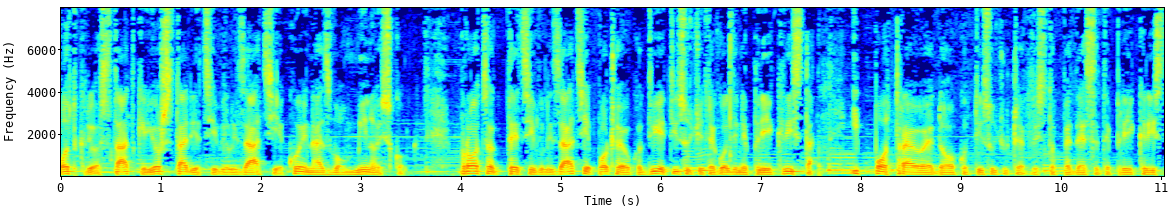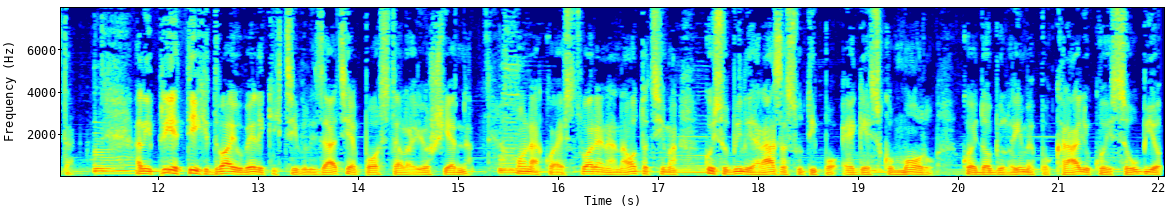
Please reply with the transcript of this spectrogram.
otkrio ostatke još starije civilizacije koje je nazvao Minojskom. Procad te civilizacije počeo je oko 2000. godine prije Krista i potrajao je do oko 1450. prije Krista. Ali prije tih dvaju velikih civilizacija postojala je još jedna, ona koja je stvorena na otocima koji su bili razasuti po Egejskom moru, koje je dobilo ime po kralju koji se ubio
